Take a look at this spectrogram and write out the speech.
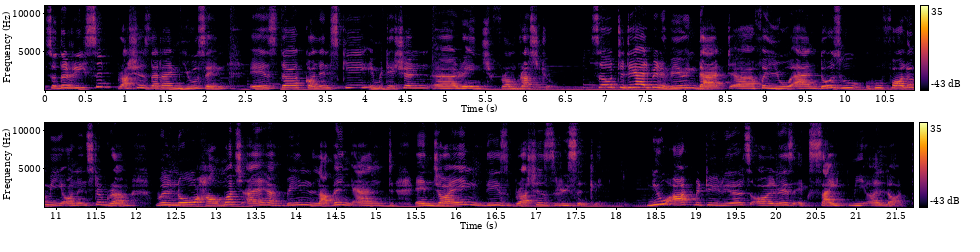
So the recent brushes that I'm using is the Kolinsky imitation uh, range from Brustro. So today I'll be reviewing that uh, for you and those who, who follow me on Instagram will know how much I have been loving and enjoying these brushes recently. New art materials always excite me a lot,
